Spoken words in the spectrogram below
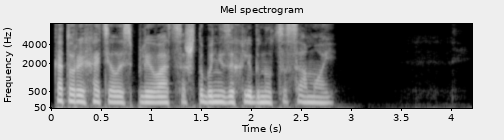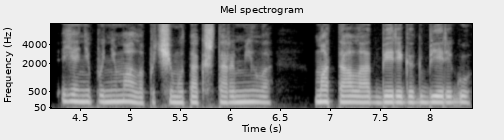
которой хотелось плеваться, чтобы не захлебнуться самой. Я не понимала, почему так штормило, мотала от берега к берегу.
